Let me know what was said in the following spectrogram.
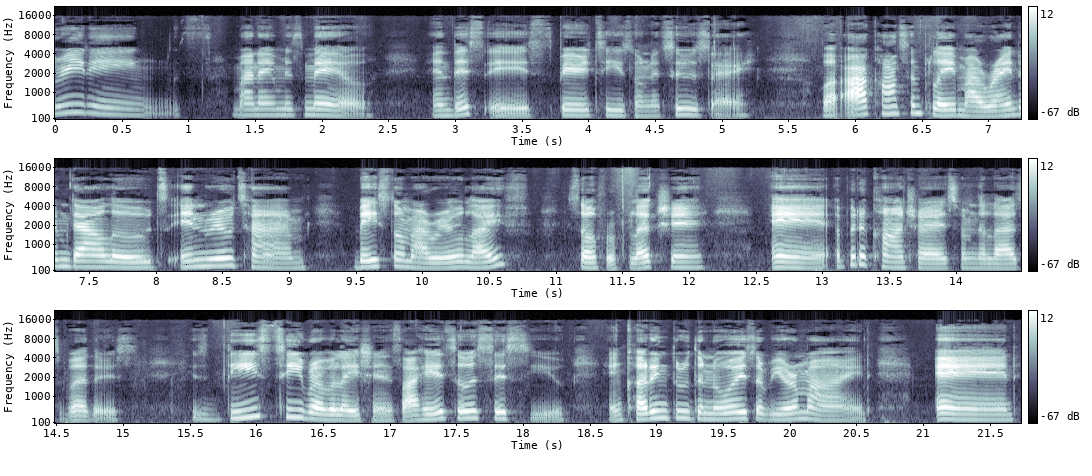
Greetings. My name is Mel, and this is Spirit Teas on a Tuesday. Well, I contemplate my random downloads in real time based on my real life, self reflection, and a bit of contrast from the lives of others. These tea revelations are here to assist you in cutting through the noise of your mind and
